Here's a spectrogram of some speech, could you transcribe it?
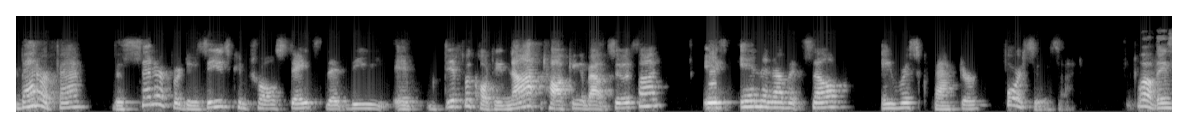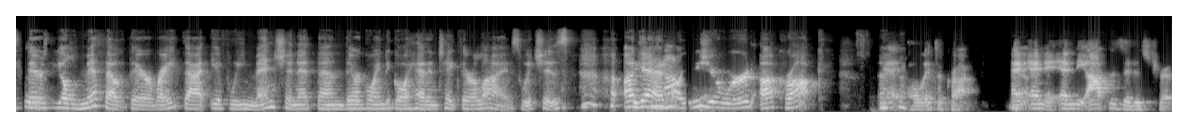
Matter of fact, the Center for Disease Control states that the eh, difficulty not talking about suicide is in and of itself a risk factor for suicide. Well, there's there's the old myth out there, right? That if we mention it, then they're going to go ahead and take their lives, which is again, I'll use your word, a crock. oh, it's a crock. And, and and the opposite is true.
